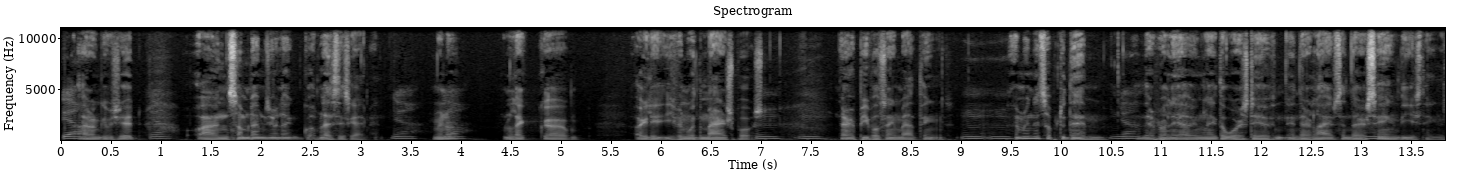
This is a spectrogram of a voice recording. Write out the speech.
Yeah. I don't give a shit, Yeah. and sometimes you're like, God bless this guy, man. Yeah. You know? Like uh, ugly even with the marriage post mm, mm. there are people saying bad things Mm-mm. i mean it's up to them yeah. they're probably having like the worst day of, in their lives and they're mm. saying these things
